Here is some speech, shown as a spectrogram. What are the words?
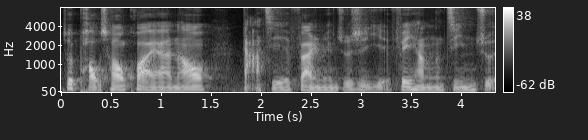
就跑超快啊，然后打劫犯人，就是也非常的精准。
